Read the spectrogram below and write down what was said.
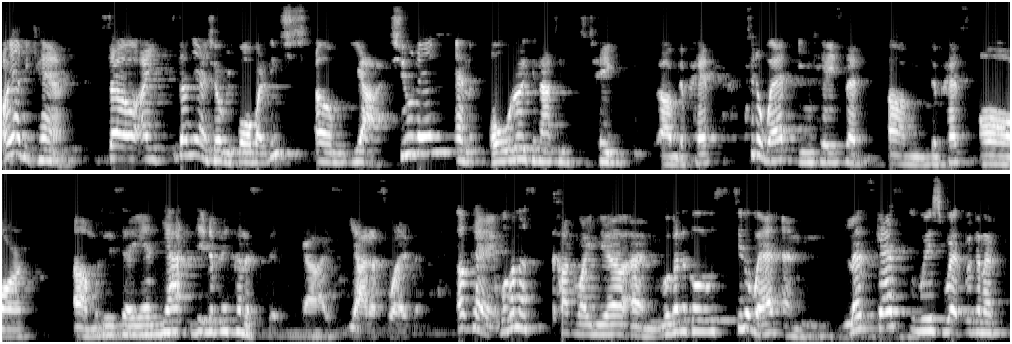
Oh yeah, we can. So, I done the show before, but I think, um, yeah, children and older can actually take um, the pet to the vet in case that um, the pets are, um, what did you say again? Yeah, the pet kind of sick, guys. Yeah, that's what I said. Okay, we're gonna cut right here and we're gonna go to the wet and let's guess which wet we're gonna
